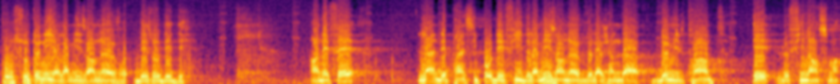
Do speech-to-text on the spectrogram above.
pour soutenir la mise en œuvre des ODD. En effet, l'un des principaux défis de la mise en œuvre de l'agenda 2030 est le financement.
